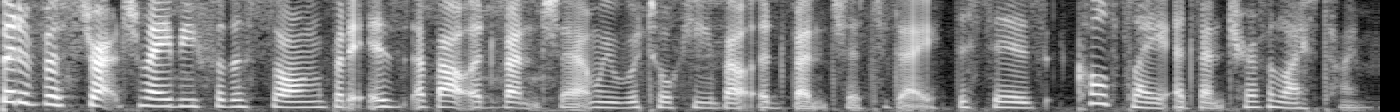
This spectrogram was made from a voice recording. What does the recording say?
Bit of a stretch maybe for the song, but it is about adventure, and we were talking about adventure today. This is Coldplay Adventure of a Lifetime.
